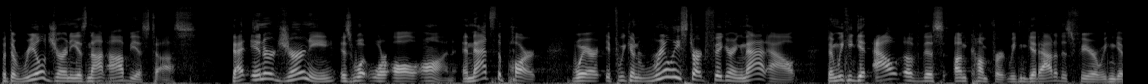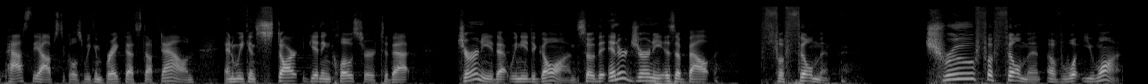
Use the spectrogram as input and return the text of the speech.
But the real journey is not obvious to us. That inner journey is what we're all on. And that's the part where if we can really start figuring that out, then we can get out of this uncomfort. We can get out of this fear. We can get past the obstacles. We can break that stuff down. And we can start getting closer to that journey that we need to go on. So the inner journey is about fulfillment, true fulfillment of what you want.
